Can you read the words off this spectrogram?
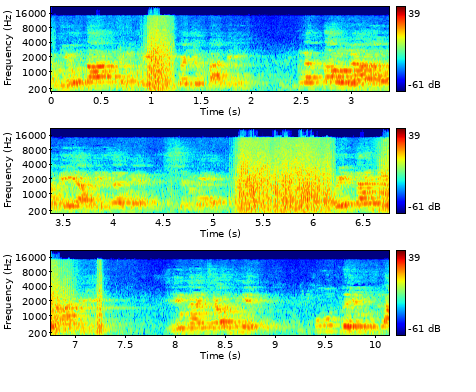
အမျိုးသားဒီမိုကရေစီဖွဲ့ချုပ်ပါတီ2548နဲ့8မဲဝေးတိုင်းဒေသကြီးရင်နံချောင်းနှစ်ဦးသိန်းလှ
